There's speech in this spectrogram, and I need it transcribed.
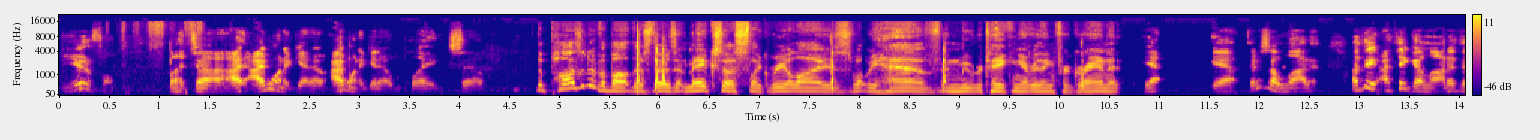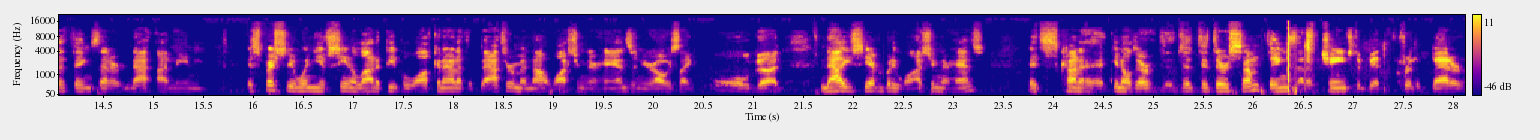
beautiful. But uh, I I want to get out. I want to get out and play. So the positive about this, though, is it makes us like realize what we have, and we were taking everything for granted. yeah yeah. there's a lot of i think i think a lot of the things that are not i mean especially when you've seen a lot of people walking out of the bathroom and not washing their hands and you're always like oh god now you see everybody washing their hands it's kind of you know there th- th- there's some things that have changed a bit for the better,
